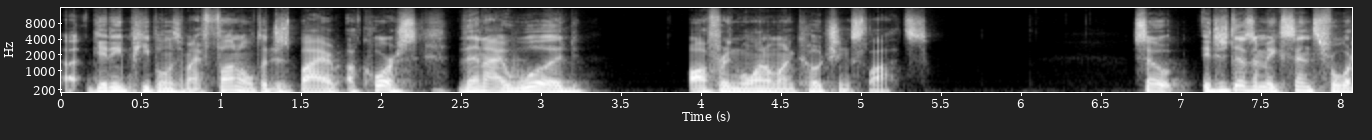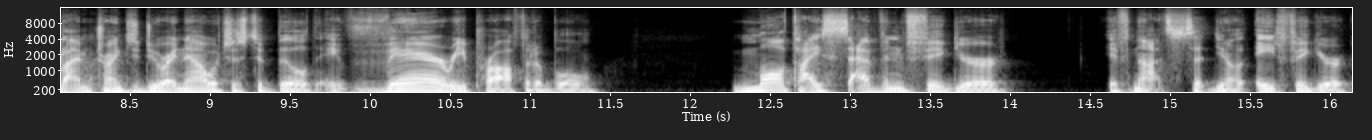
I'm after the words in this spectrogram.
uh, getting people into my funnel to just buy a, course than I would offering one on one coaching slots. So it just doesn't make sense for what I'm trying to do right now, which is to build a very profitable, multi seven figure, if not you know eight figure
